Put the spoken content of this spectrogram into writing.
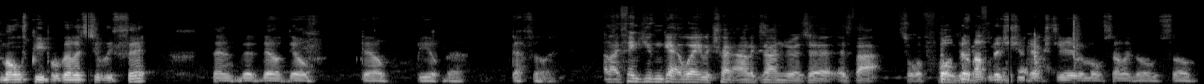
most people relatively fit, then they'll they'll they'll be up there definitely. And I think you can get away with Trent Alexander as a as that sort of. But they'll have this year next year when Mo Salah goes. So,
